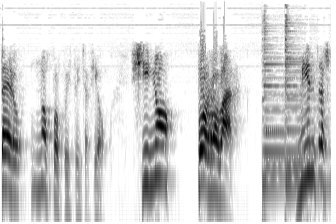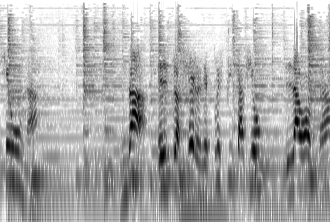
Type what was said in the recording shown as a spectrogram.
pero no por precipitación, sino por robar. Mientras que una da el placer de precipitación, la otra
